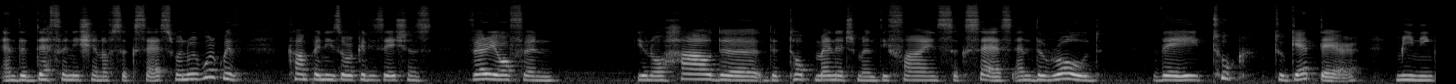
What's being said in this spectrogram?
and the definition of success when we work with companies organizations very often you know how the the top management defines success and the road they took to get there meaning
